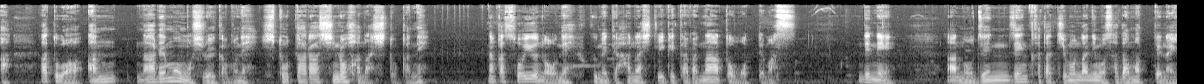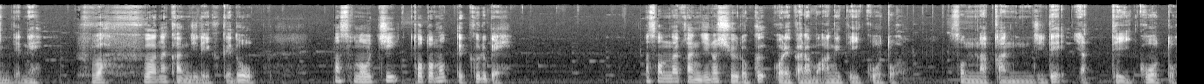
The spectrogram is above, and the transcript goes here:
ああとはあんあれも面白いかもね。人たらしの話とかね。なんかそういうのをね含めて話していけたらなと思ってます。でねあの全然形も何も定まってないんでね。ふわふわな感じでいくけど、まあ、そのうち整ってくるべ、まあ、そんな感じの収録これからも上げていこうと。そんな感じでやっていこうと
